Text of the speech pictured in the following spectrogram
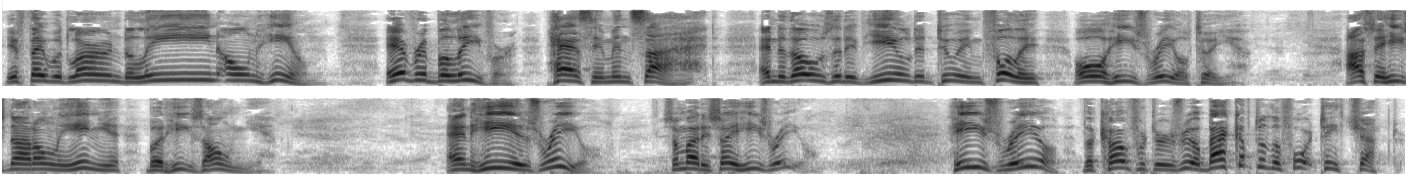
if they would learn to lean on Him. Every believer has Him inside. And to those that have yielded to Him fully, oh, He's real to you. I say He's not only in you, but He's on you. And He is real. Somebody say He's real. He's real. The Comforter is real. Back up to the 14th chapter.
